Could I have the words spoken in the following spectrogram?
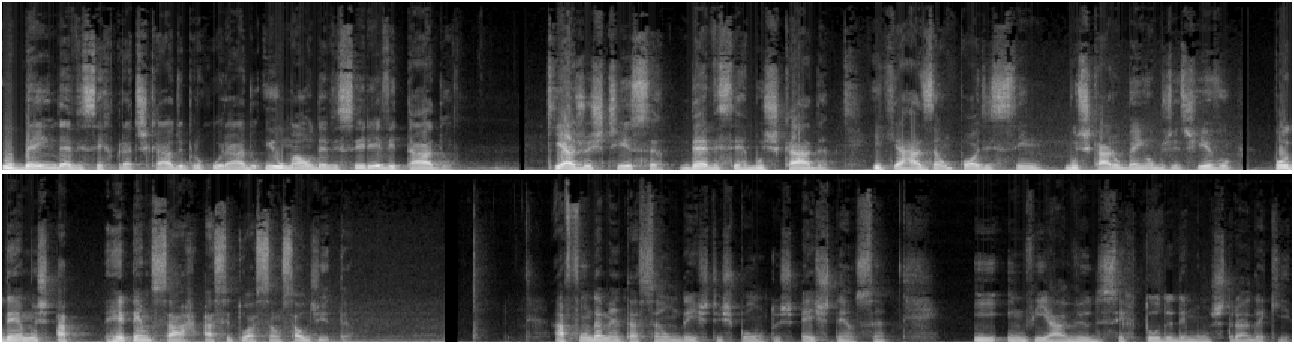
o bem deve ser praticado e procurado e o mal deve ser evitado, que a justiça deve ser buscada e que a razão pode sim buscar o bem objetivo, podemos repensar a situação saudita. A fundamentação destes pontos é extensa e inviável de ser toda demonstrada aqui.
